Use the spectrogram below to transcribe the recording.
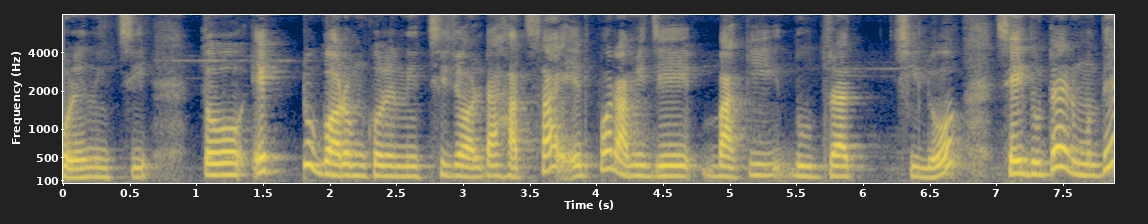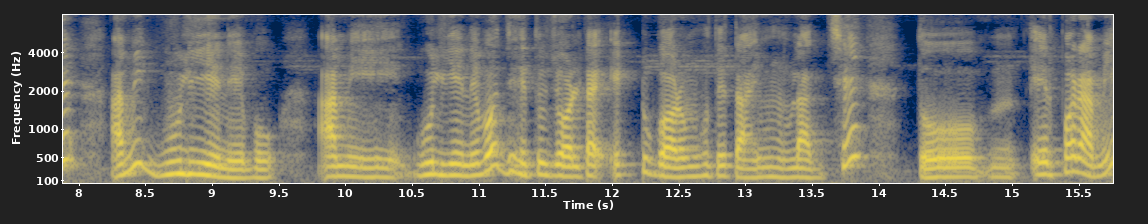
করে নিচ্ছি। তো একটু গরম করে নিচ্ছি জলটা হাত ছোঁয়া এরপর আমি যে বাকি দুধটা ছিল, সেই দুধটা এর মধ্যে আমি গুলিয়ে নেব। আমি গুলিয়ে নেব, যেহেতু জলটা একটু গরম হতে টাইম লাগছে, তো এরপর আমি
